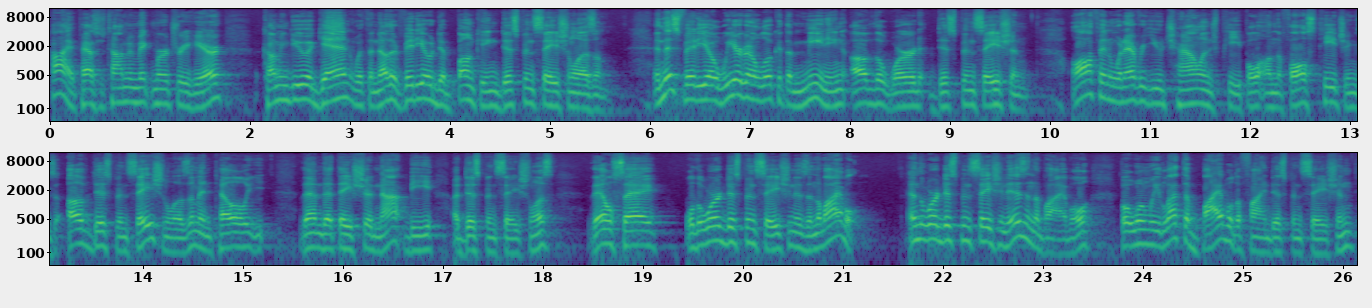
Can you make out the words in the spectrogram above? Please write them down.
Hi, Pastor Tommy McMurtry here, coming to you again with another video debunking dispensationalism. In this video, we are going to look at the meaning of the word dispensation. Often, whenever you challenge people on the false teachings of dispensationalism and tell them that they should not be a dispensationalist, they'll say, well, the word dispensation is in the Bible. And the word dispensation is in the Bible, but when we let the Bible define dispensation,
